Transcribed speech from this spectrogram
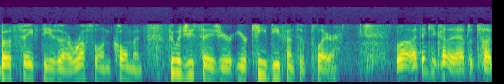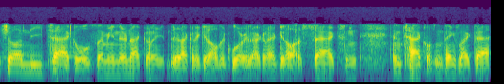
both safeties, uh, Russell and Coleman. Who would you say is your, your key defensive player? Well, I think you kind of have to touch on the tackles. I mean, they're not going to they're not going to get all the glory. They're not going to get all the sacks and and tackles and things like that.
